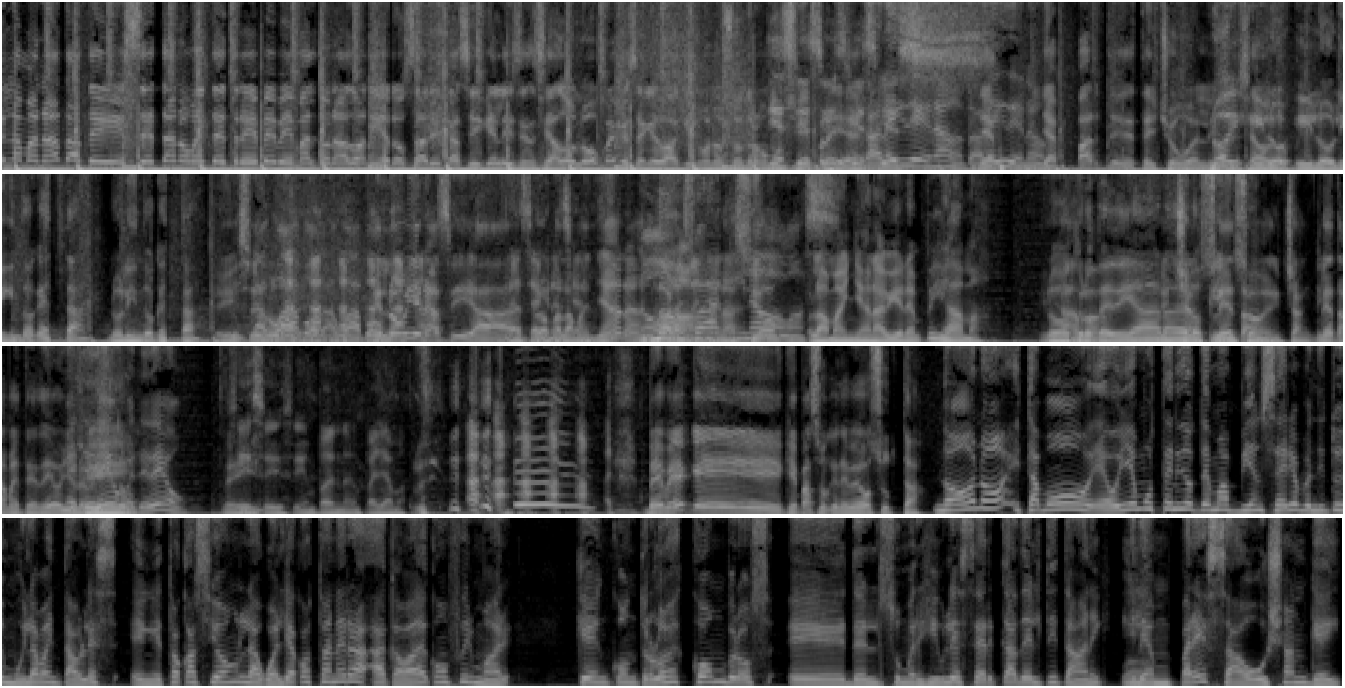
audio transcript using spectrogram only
es la manata de Z93, Bebé Maldonado, Aniel Rosario, Cacique, el licenciado López, que se quedó aquí con nosotros como Yes, siempre. yes, Ya- yes, Está ley de nada, está ya, ley de nada. ya es parte de este show el No, y, y licenciado lo, López. y lo lindo que está, lo lindo que está. Sí, sí, Está no. guapo, está guapo. Él no viene así a Gracias, a la gracias. mañana. No, No, no. La mañana viene en pijama. Los otros días en la de los chancleta, Simpsons. En chancleta metedeo, yo le he Metedeo, metedeo. Sí, sí, sí, en, pa- en pijama. Bebé, ¿qué, ¿qué pasó? Que te veo asustada. No, no, estamos, eh, hoy hemos tenido temas bien serios, benditos y muy lamentables. En esta ocasión, la Guardia Costanera acaba de confirmar que encontró los escombros eh, del sumergible cerca del Titanic y la empresa Ocean Gate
